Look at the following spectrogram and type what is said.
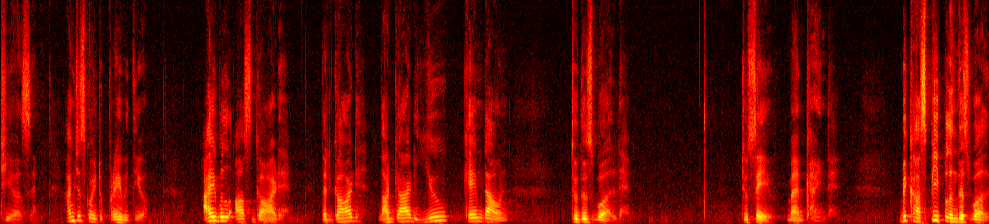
tears. I'm just going to pray with you. I will ask God that God, Lord God, you came down to this world to save mankind. Because people in this world,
